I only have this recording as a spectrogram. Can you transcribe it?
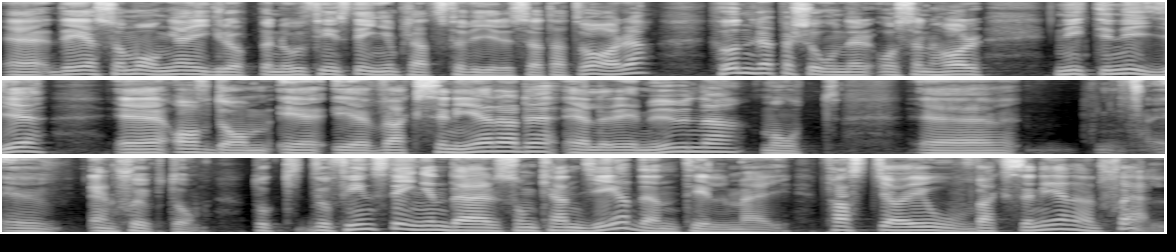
Eh, det är så många i gruppen, då finns det ingen plats för viruset att vara. 100 personer och sen har 99 eh, av dem är, är vaccinerade eller immuna mot eh, en sjukdom. Då, då, finns det ingen där som kan ge den till mig fast jag är ovaccinerad själv.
